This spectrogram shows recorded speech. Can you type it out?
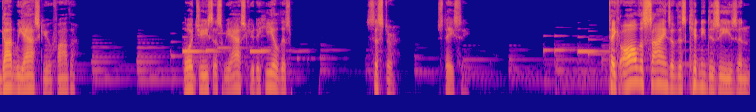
God, we ask you, Father, Lord Jesus, we ask you to heal this sister, Stacy. Take all the signs of this kidney disease and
